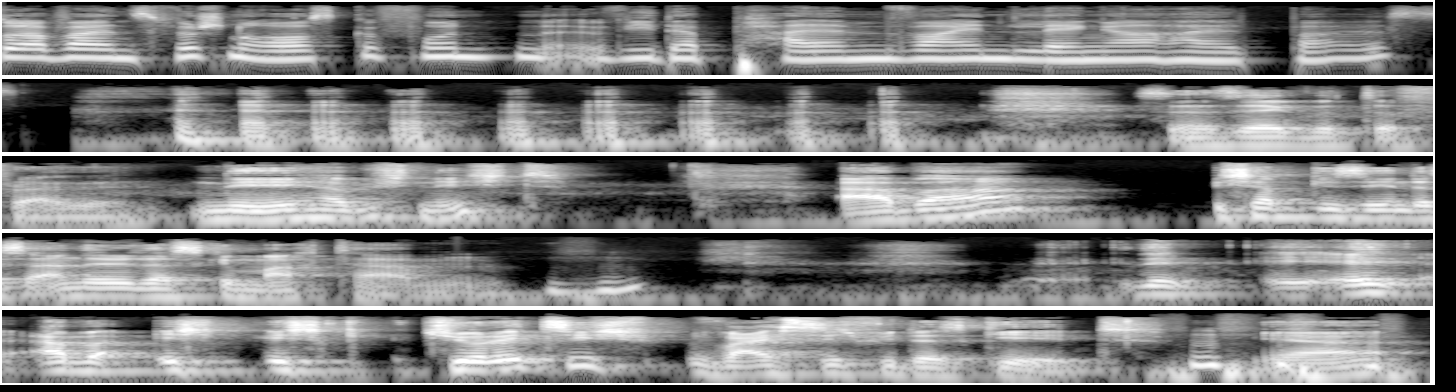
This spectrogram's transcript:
du aber inzwischen rausgefunden, wie der Palmwein länger haltbar ist? das ist eine sehr gute Frage. Nee, habe ich nicht. Aber ich habe gesehen, dass andere das gemacht haben. Mhm. Aber ich, ich, theoretisch weiß ich, wie das geht. ja,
